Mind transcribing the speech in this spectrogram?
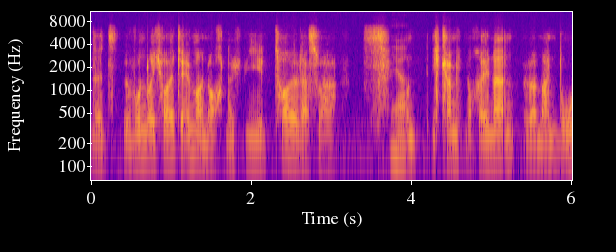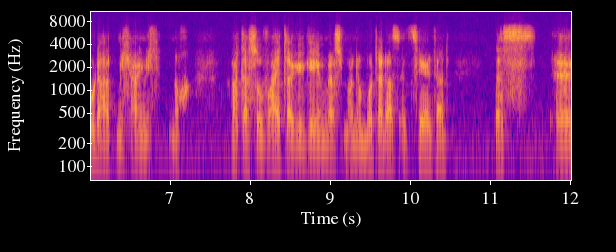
das bewundere ich heute immer noch, nicht? wie toll das war. Ja. Und ich kann mich noch erinnern, über meinen Bruder hat mich eigentlich noch, hat das so weitergegeben, dass meine Mutter das erzählt hat. dass, äh,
